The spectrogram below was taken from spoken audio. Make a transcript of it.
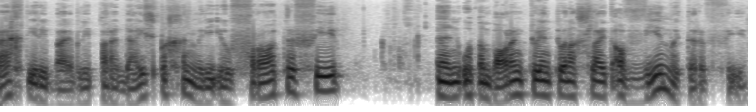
reg deur die Bybel. Die paradys begin met die Eufratrivier in Openbaring 22 sluit af weer met 'n rivier.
